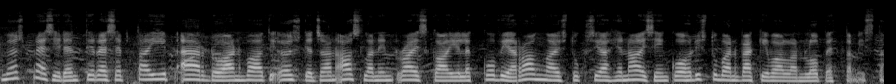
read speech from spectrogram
Myös presidentti Recep Tayyip Erdogan vaati Özgecan Aslanin raiskaajille kovia rangaistuksia ja naisiin kohdistuvan väkivallan lopettamista.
